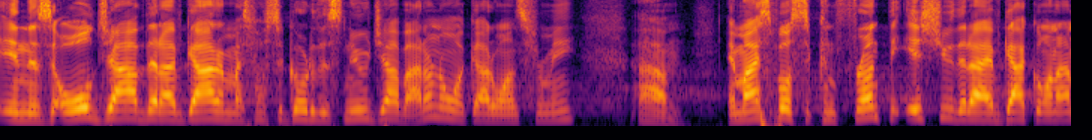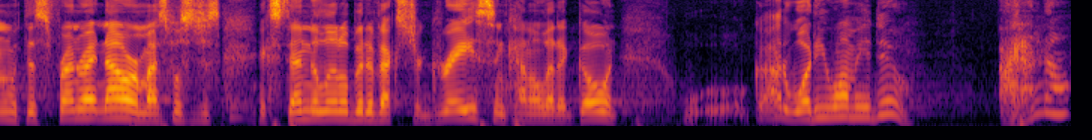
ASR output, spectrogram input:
in this old job that I've got? Or am I supposed to go to this new job? I don't know what God wants for me. Um, am I supposed to confront the issue that I've got going on with this friend right now, or am I supposed to just extend a little bit of extra grace and kind of let it go? And God, what do you want me to do? I don't know.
